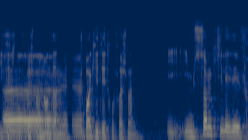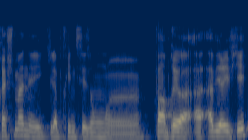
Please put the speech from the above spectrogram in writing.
Il était trop freshman l'an dernier. Je crois qu'il était trop freshman. Il, me semble qu'il est freshman et qu'il a pris une saison. Enfin, après, à, vérifier.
